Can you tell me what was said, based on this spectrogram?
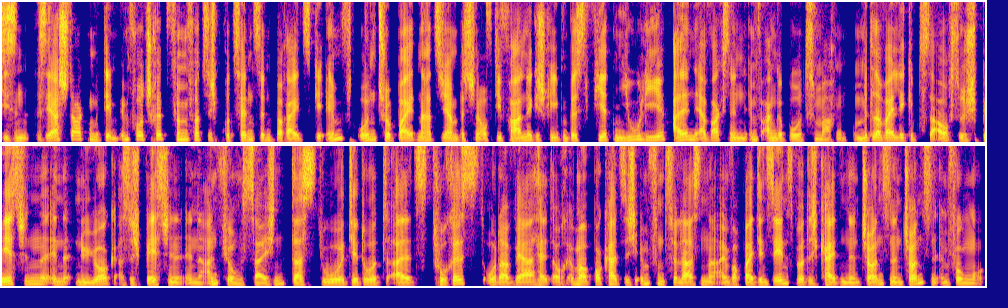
Die sind sehr stark mit dem Impffortschritt. 45 Prozent sind bereits geimpft. Und Joe Biden hat sich ein bisschen auf die Fahne geschrieben, bis 4. Juli allen Erwachsenen ein Impfangebot zu machen. Und mittlerweile gibt es da auch so Späßchen in New York, also Späßchen in Anführungszeichen, dass du dir dort als Tourist oder wer halt auch immer Bock hat, sich impfen zu lassen, einfach bei den Sehenswürdigkeiten eine Johnson Johnson-Impfung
